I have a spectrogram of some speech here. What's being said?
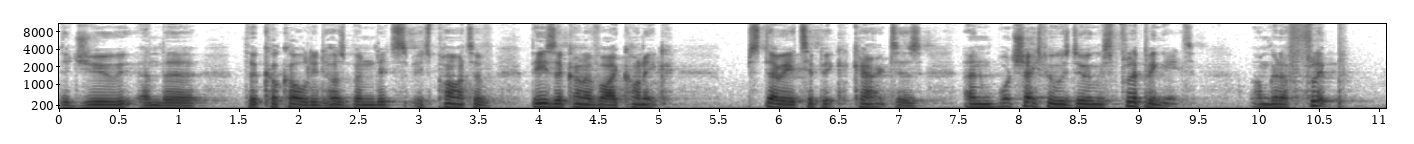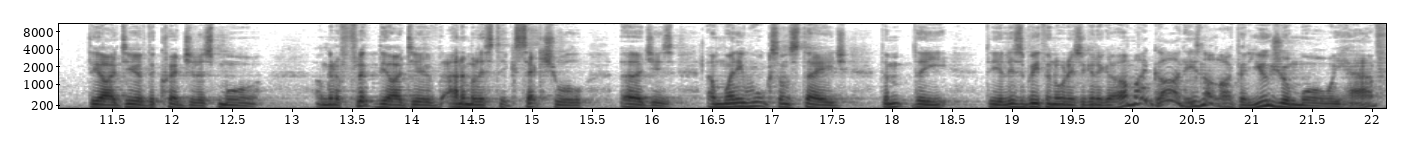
the Jew and the the cuckolded husband. It's it's part of these are kind of iconic, stereotypic characters. And what Shakespeare was doing was flipping it. I'm going to flip the idea of the credulous Moor. I'm going to flip the idea of animalistic sexual urges. And when he walks on stage, the the, the Elizabethan audience are going to go, "Oh my God, he's not like the usual Moor we have.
